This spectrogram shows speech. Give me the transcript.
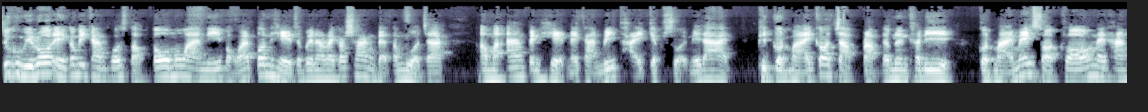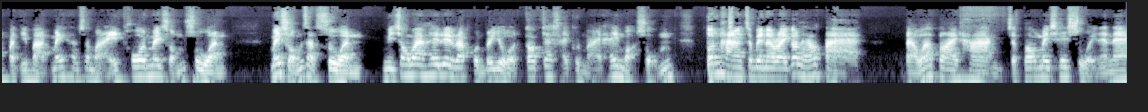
ซึ่งคุณวิโรจน์เองก็มีการโพสต์ตอบโต้เมื่อวานนี้บอกว่าต้นเหตุจะเป็นอะไรก็ช่าง แต่ตำรวจจะเอามาอ้างเป็นเหตุในการรีดไถเก็บส่วยไม่ได้ ผิดกฎหมายก็จับปรับดำเนินคดี กฎหมายไม่สอดคล้องในทางปฏิบัติไม่ทันสมัย โทษไม่สมส่วน ไม่สมสัดส่วน มีช่องว่างให้เรียกรับผลประโยชน์ก็แก้ไขกฎหมายให้เหมาะสม ต้นทางจะเป็นอะไรก็แล้วแต่ แต่ว่าปลายทางจะต้องไม่ใช่สวยแน่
